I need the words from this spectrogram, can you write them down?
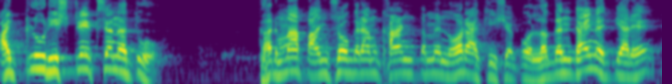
આટલું રિસ્ટ્રિક્શન હતું. ઘરમાં પાંચસો ગ્રામ ખાંડ તમે ન રાખી શકો. લગ્ન થાય ને અત્યારે,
